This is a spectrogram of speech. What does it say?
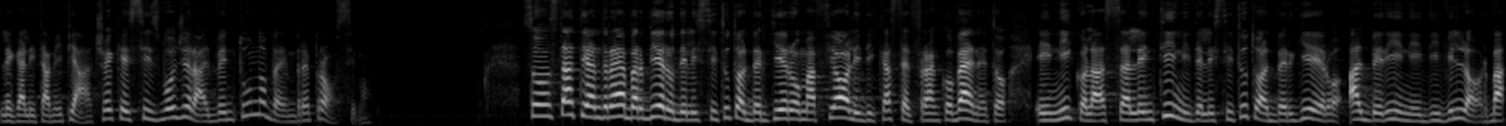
Legalità mi piace che si svolgerà il 21 novembre prossimo. Sono stati Andrea Barbiero dell'Istituto Alberghiero Maffioli di Castelfranco Veneto e Nicolas Lentini dell'Istituto Alberghiero Alberini di Villorba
